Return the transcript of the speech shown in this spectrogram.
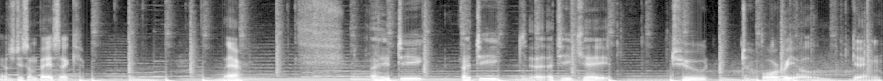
Yeah, just do something basic. There. A D, a D, a DK tutorial game.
